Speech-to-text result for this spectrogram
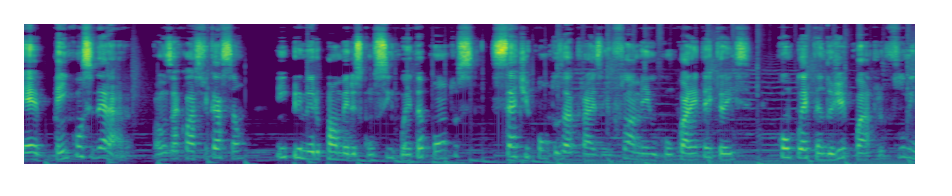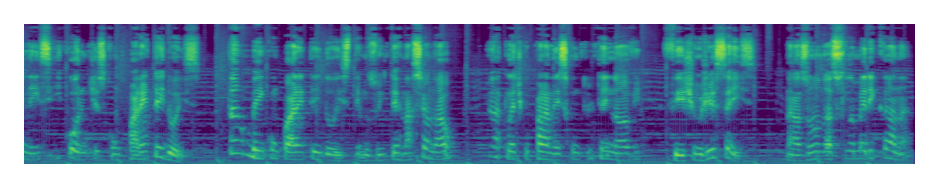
é bem considerável. Vamos à classificação. Em primeiro, Palmeiras com 50 pontos, 7 pontos atrás vem o Flamengo com 43, completando o G4, Fluminense e Corinthians com 42. Também com 42 temos o Internacional e o Atlético Paranense com 39, fecham o G6. Na zona da Sul-Americana,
